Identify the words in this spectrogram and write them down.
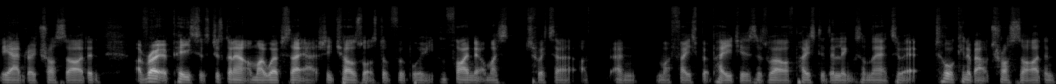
Leandro Trossard. And I've wrote a piece that's just gone out on my website, actually, charleswatts.football. You can find it on my Twitter and my Facebook pages as well. I've posted the links on there to it, talking about Trossard and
